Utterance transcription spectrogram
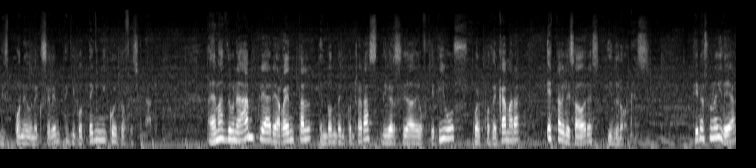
dispone de un excelente equipo técnico y profesional. Además de una amplia área rental en donde encontrarás diversidad de objetivos, cuerpos de cámara, estabilizadores y drones. ¿Tienes una idea?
